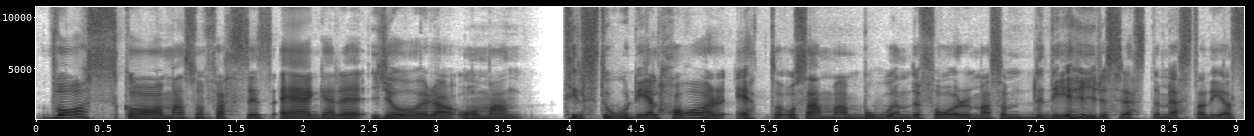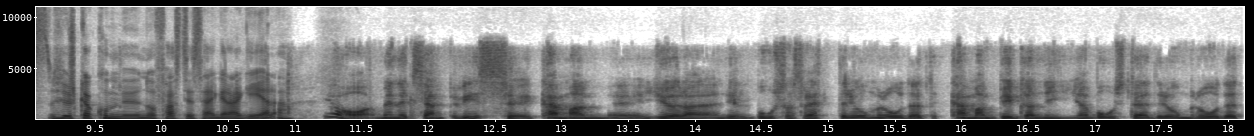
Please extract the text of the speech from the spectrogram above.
vad ska man som fastighetsägare göra om man till stor del har ett och samma boendeform, alltså det är hyresrätter mestadels. Hur ska kommun och fastighetsägare agera? Ja, men exempelvis eh, kan man eh, göra en del bostadsrätter i området, kan man bygga nya bostäder i området,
